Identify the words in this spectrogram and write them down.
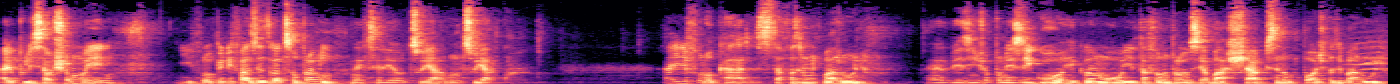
Aí o policial chamou ele e falou para ele fazer a tradução para mim, né, que seria o tsuyaku, um tsuyaku. Aí ele falou, cara, você está fazendo muito barulho. É, o vizinho japonês ligou, reclamou e está falando para você abaixar porque você não pode fazer barulho.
